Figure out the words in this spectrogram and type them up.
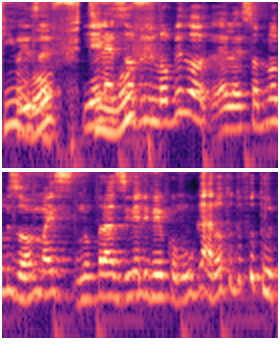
Teen Pois é. Wolf? E ele é, Wolf? sobre lobilo... ele é sobre lobisomem, mas no Brasil ele veio como o garoto do futuro.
